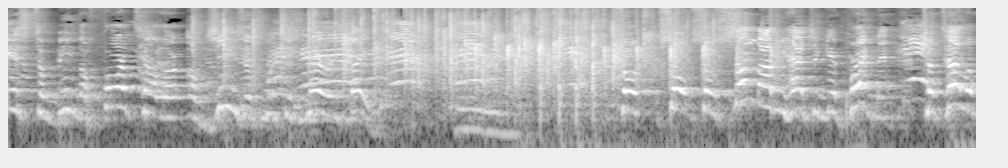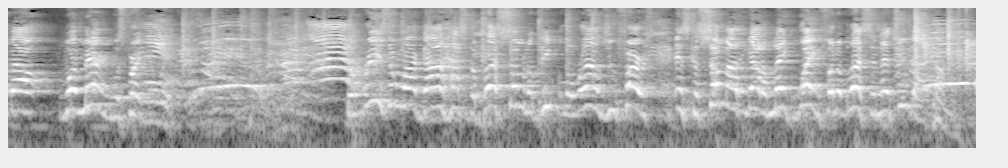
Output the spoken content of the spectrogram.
is to be the foreteller of Jesus, which is Mary's baby. So, so, so somebody had to get pregnant to tell about what Mary was pregnant with. The reason why God has to bless some of the people around you first is because somebody got to make way for the blessing that you got coming.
